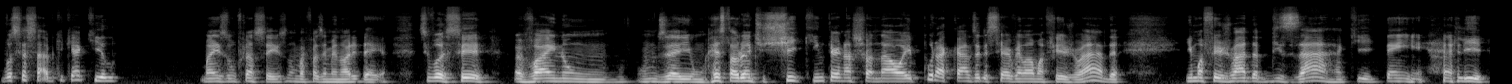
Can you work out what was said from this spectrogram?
você sabe o que é aquilo. mas um francês não vai fazer a menor ideia. Se você vai num, vamos dizer aí, um restaurante chique, internacional, aí por acaso eles servem lá uma feijoada, e uma feijoada bizarra que tem ali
